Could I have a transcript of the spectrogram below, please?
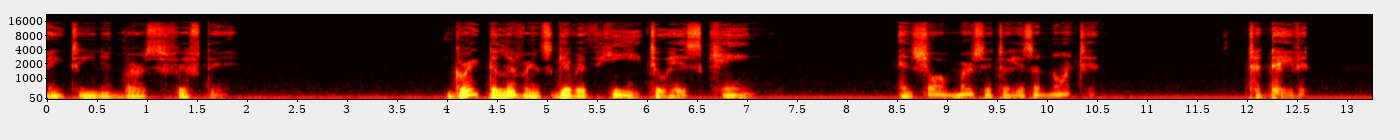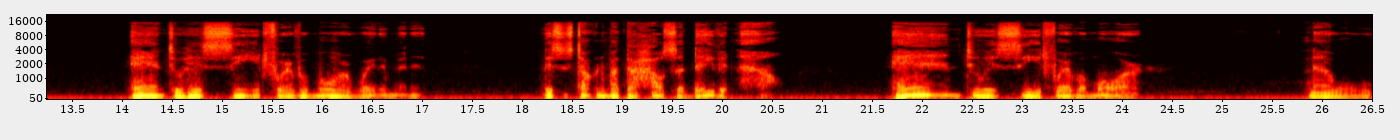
18 and verse 50. Great deliverance giveth he to his king, and show mercy to his anointed, to David, and to his seed forevermore. Wait a minute. This is talking about the house of David now and to his seed forevermore. Now,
